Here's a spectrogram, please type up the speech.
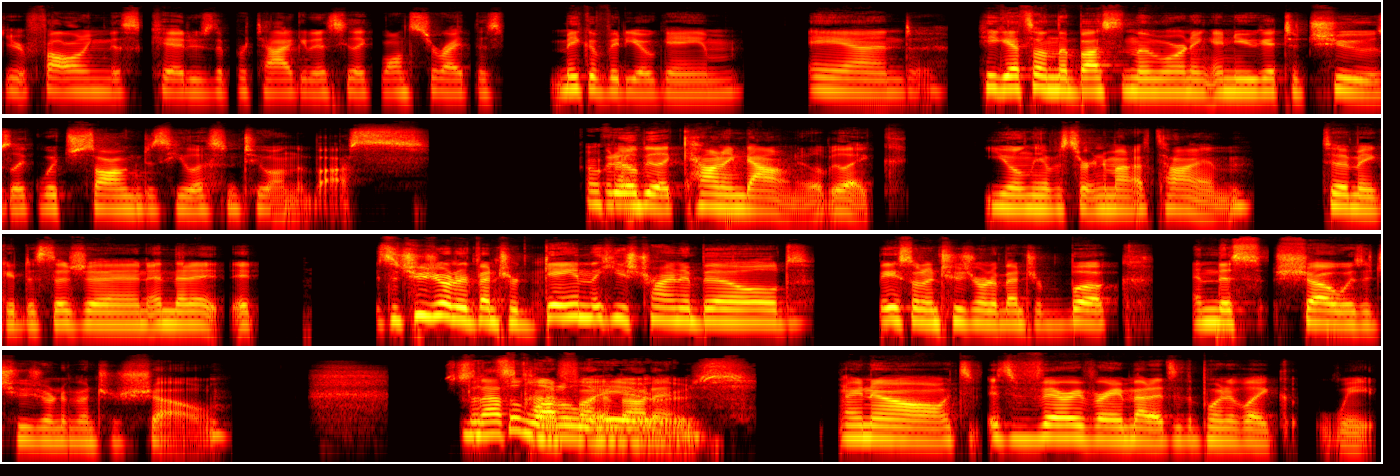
you're following this kid who's the protagonist. He like wants to write this make a video game and he gets on the bus in the morning and you get to choose like which song does he listen to on the bus. okay. But it'll be like counting down. It'll be like you only have a certain amount of time to make a decision and then it, it it's a choose your own adventure game that he's trying to build based on a choose your own adventure book and this show is a choose your own adventure show. So that's, a lot of of fun about it. I know it's it's very very meta to the point of like wait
